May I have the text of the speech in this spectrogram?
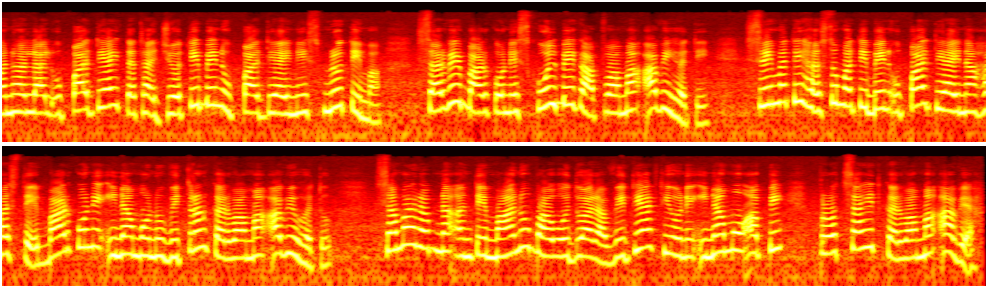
મનોહરલાલ ઉપાધ્યાય તથા જ્યોતિબેન ઉપાધ્યાયની સ્મૃતિમાં સર્વે બાળકોને સ્કૂલ બેગ આપવામાં આવી હતી. શ્રીમતી હસુમતીબેન ઉપાધ્યાયના હસ્તે બાળકોને ઇનામોનું વિતરણ કરવામાં આવ્યું હતું. સમારંભના અંતે મહાનુભાવો દ્વારા વિદ્યાર્થીઓને ઇનામો આપી પ્રોત્સાહિત કરવામાં આવ્યા.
